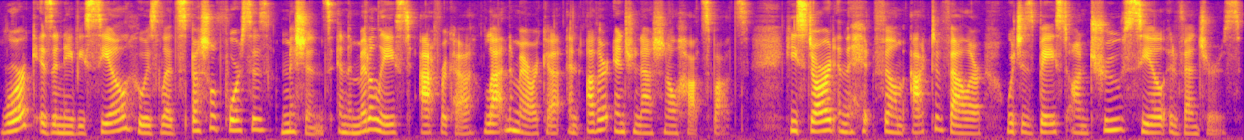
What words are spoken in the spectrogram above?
Rorke is a Navy SEAL who has led Special Forces missions in the Middle East, Africa, Latin America, and other international hotspots. He starred in the hit film Act of Valor, which is based on true SEAL adventures.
